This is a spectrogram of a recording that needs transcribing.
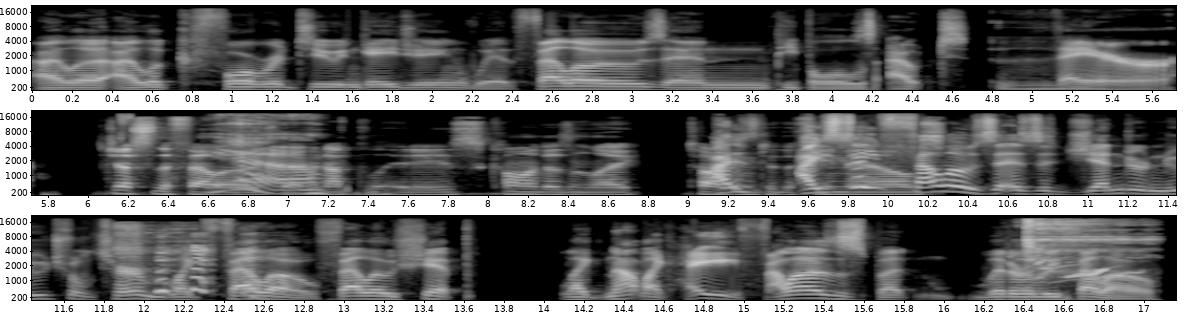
I, lo- I look forward to engaging with fellows and peoples out there. Just the fellows, Yeah. though, not the ladies. Colin doesn't like talking I, to the females. I females. say fellows as a gender neutral term, like fellow, fellowship. Like, not like, hey, fellas, but literally fellow.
